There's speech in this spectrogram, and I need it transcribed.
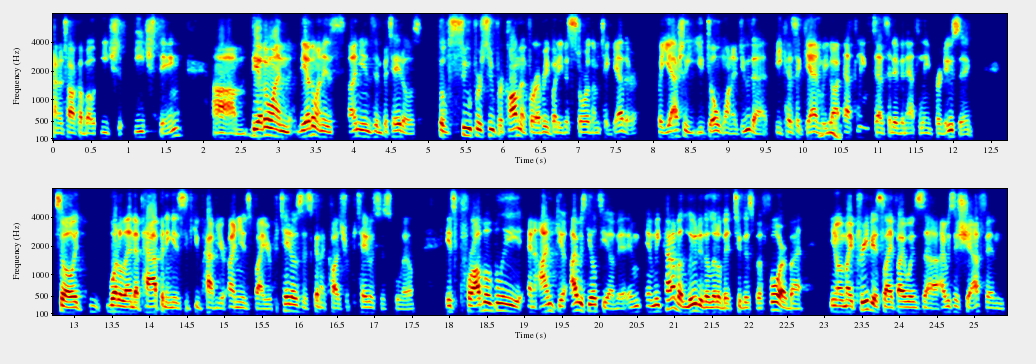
kind of talk about each each thing. Um, the other one, the other one is onions and potatoes. So super super common for everybody to store them together, but you actually you don't want to do that because again, we got mm-hmm. ethylene sensitive and ethylene producing. So it, what'll end up happening is if you have your onions by your potatoes, it's going to cause your potatoes to spoil. It's probably, and I'm I was guilty of it, and, and we kind of alluded a little bit to this before, but you know, in my previous life, I was uh, I was a chef, and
